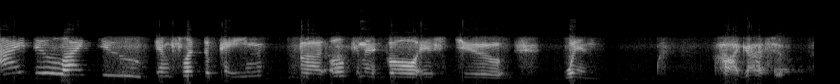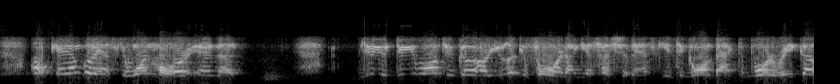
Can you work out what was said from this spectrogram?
I do like to inflict the pain, but ultimate goal is to win. I got you. Okay, I'm going to ask you one more. And uh, do you do you want to go? Are you looking forward? I guess I should ask you to going back to Puerto Rico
